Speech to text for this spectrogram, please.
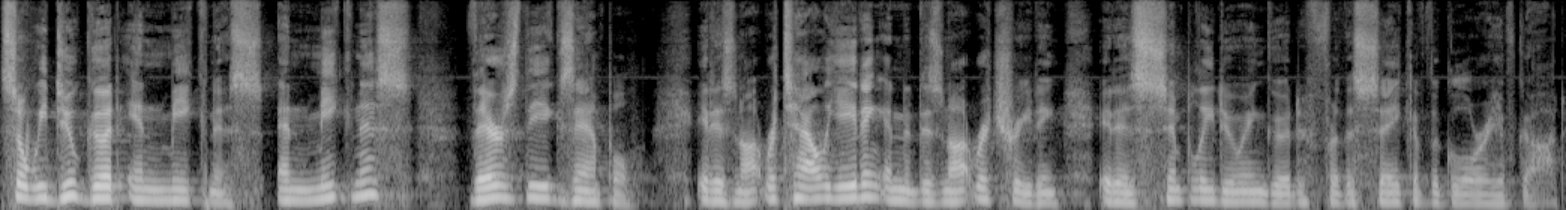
So we do good in meekness. And meekness, there's the example. It is not retaliating and it is not retreating. It is simply doing good for the sake of the glory of God.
